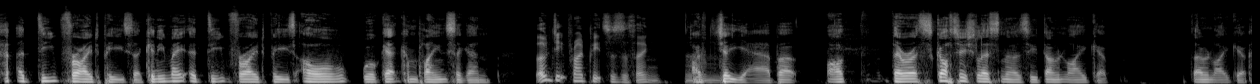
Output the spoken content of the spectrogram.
A deep fried pizza. Can you make a deep fried pizza? Oh, we'll get complaints again. Oh, deep fried pizza's a thing. I've Um, yeah, but i there are Scottish listeners who don't like it. Don't like it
